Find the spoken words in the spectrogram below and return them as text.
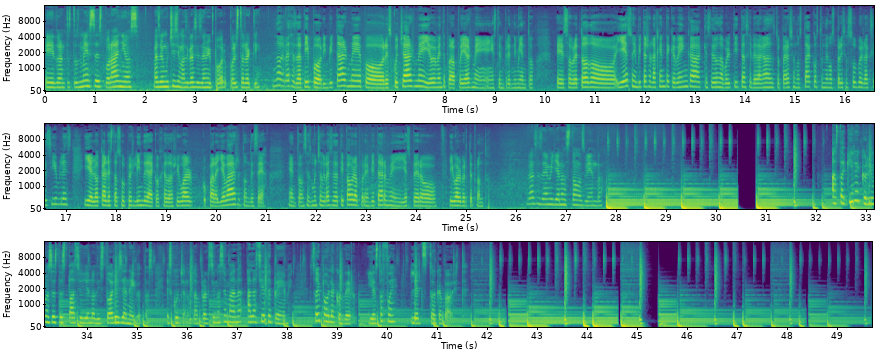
eh, durante estos meses, por años. Más bien, muchísimas gracias, Emi, por, estar aquí. No, gracias a ti por invitarme, por escucharme y obviamente por apoyarme en este emprendimiento. Eh, sobre todo, y eso, invitar a la gente que venga, que se dé una vueltita, si le da ganas de toparse unos tacos, tenemos precios súper accesibles y el local está súper lindo y acogedor, igual para llevar donde sea. Entonces, muchas gracias a ti, Paula, por invitarme y espero igual verte pronto. Gracias, Emi, ya nos estamos viendo. Hasta aquí recorrimos este espacio lleno de historias y anécdotas. Escúchanos la próxima semana a las 7 pm. Soy Paula Cordero y esto fue Let's Talk About It.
